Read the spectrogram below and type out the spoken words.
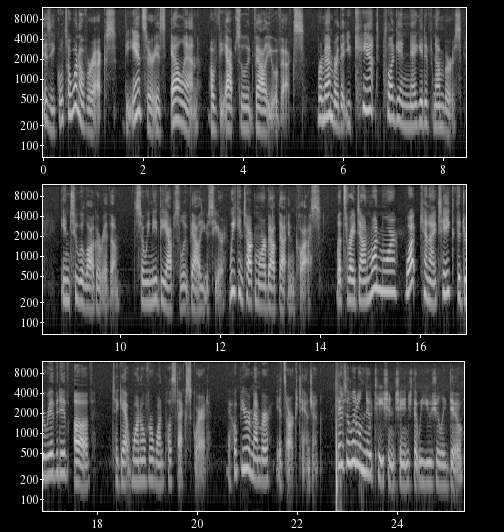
is equal to 1 over x? The answer is ln of the absolute value of x. Remember that you can't plug in negative numbers into a logarithm, so we need the absolute values here. We can talk more about that in class. Let's write down one more. What can I take the derivative of to get 1 over 1 plus x squared? I hope you remember it's arctangent. There's a little notation change that we usually do.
